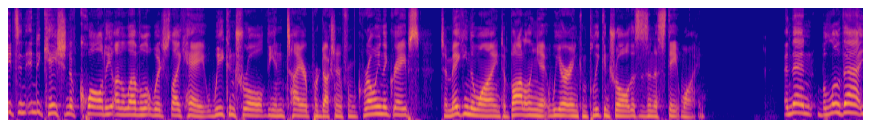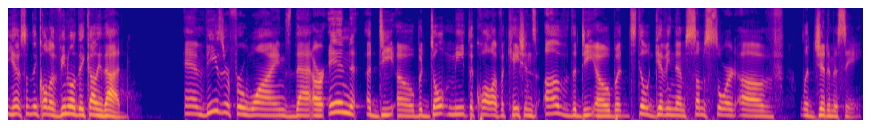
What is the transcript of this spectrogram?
it's an indication of quality on the level at which, like, hey, we control the entire production from growing the grapes to making the wine to bottling it. We are in complete control. This is an estate wine. And then below that, you have something called a vino de calidad. And these are for wines that are in a DO but don't meet the qualifications of the DO, but still giving them some sort of legitimacy.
